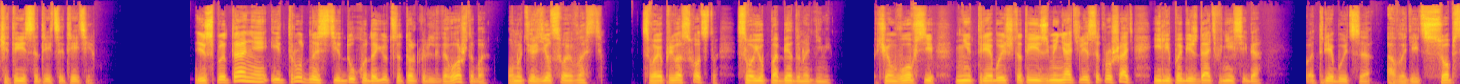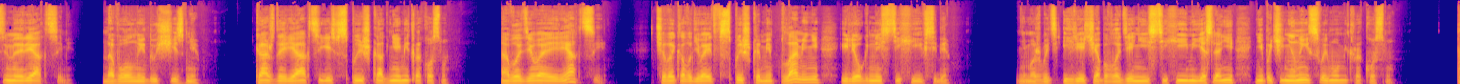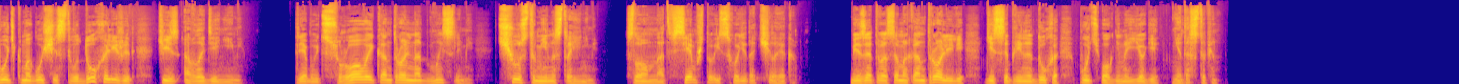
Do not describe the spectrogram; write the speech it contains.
433. Испытания и трудности духу даются только для того, чтобы он утвердил свою власть, свое превосходство, свою победу над ними. Причем вовсе не требует что-то изменять или сокрушать, или побеждать вне себя. Потребуется овладеть собственными реакциями на волны, идущие извне. Каждая реакция есть вспышка огней микрокосма. Овладевая реакцией, человек овладевает вспышками пламени или огненной стихии в себе. Не может быть и речи об овладении стихиями, если они не подчинены своему микрокосму. Путь к могуществу духа лежит через овладениями. Требует суровый контроль над мыслями, чувствами и настроениями, словом, над всем, что исходит от человека. Без этого самоконтроля или дисциплины духа путь огненной йоги недоступен.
